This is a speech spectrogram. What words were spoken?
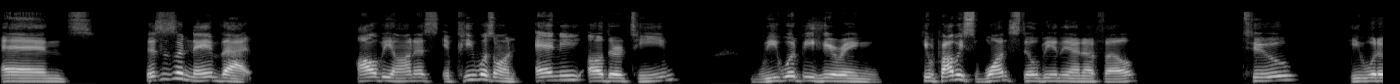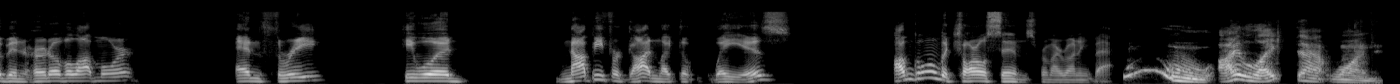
And this is a name that I'll be honest, if he was on any other team, we would be hearing he would probably one still be in the NFL. Two, he would have been heard of a lot more. And three, he would not be forgotten like the way he is. I'm going with Charles Sims for my running back. Ooh, I like that one.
